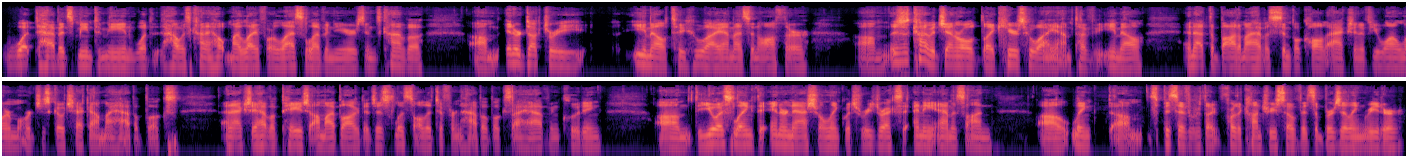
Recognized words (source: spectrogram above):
what habits mean to me and what how it's kind of helped my life over the last 11 years. And it's kind of a um, introductory email to who I am as an author. Um, this is kind of a general like here's who I am type of email. And at the bottom, I have a simple call to action. If you want to learn more, just go check out my habit books. And actually have a page on my blog that just lists all the different habit books I have, including um, the US link, the international link, which redirects to any Amazon uh, link um, specific for the, for the country. So if it's a Brazilian reader,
